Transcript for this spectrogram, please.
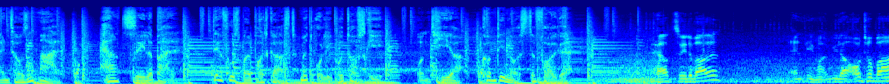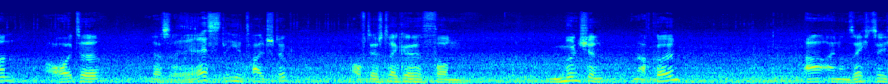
1000 Mal. Herz, Seele, Ball. Der Fußballpodcast mit Uli Potowski. Und hier kommt die neueste Folge. Herz, Seele, Ball. Endlich mal wieder Autobahn. Heute das restliche Teilstück auf der Strecke von München nach Köln. A61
